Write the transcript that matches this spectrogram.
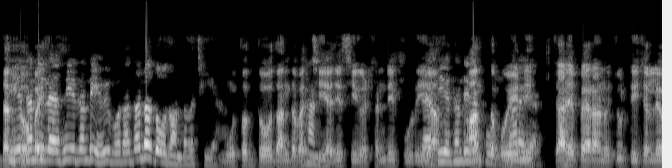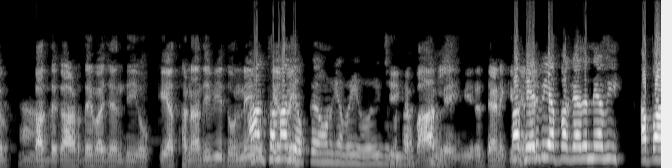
ਦੰਦੋਂ ਸੀ ਠੰਡੀ। ਲੈ ਸੀ ਠੰਡੀ ਇਹ ਵੀ ਪਤਾ ਦੰਦੋ ਦੋ ਦੰਦ ਬੱਚੀ ਆ ਮੂੰਹ ਤੋਂ ਦੋ ਦੰਦ ਬੱਚੀ। ਆ ਜੀ ਸੀਲ ਠੰਡੀ ਪੂਰੀ ਆ ਅੰਤ ਪੂਰੀ ਕੋਈ ਨਹੀਂ। ਚਾਹੇ ਪੈਰਾਂ ਨੂੰ ਝੂਟੀ ਚੱਲਿਓ। ਕੱਦ ਕਾਠ ਦੇ ਵਜਨ ਦੀ ਓਕੇ ਆ ਥਣਾ ਦੀ ਵੀ ਦੋਨੇ ਓਕੇ ਆ ਥੋੜਾ ਦੀ। ਓਕੇ ਹੋਣਗੇ ਬਈ ਹੋਈ ਠੀਕ ਆ ਬਾਹਰ ਲੈ ਵੀਰ ਦਿਨ ਪਰ ਕਿਵੇਂ ਫਿਰ ਵੀ ਆਪਾਂ ਕਹਿ ਦਿੰਦੇ ਆ ਵੀ ਆਪਾਂ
